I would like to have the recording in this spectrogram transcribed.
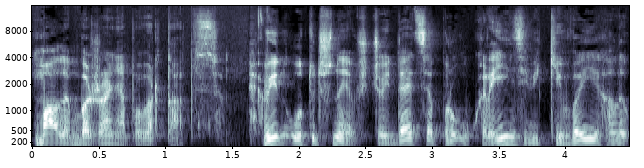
мали бажання повертатися. Він уточнив, що йдеться про українців, які виїхали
